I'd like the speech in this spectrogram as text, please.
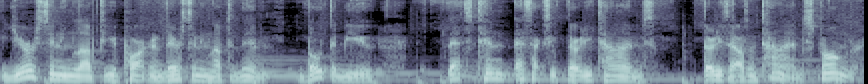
you're sending love to your partner, they're sending love to them. Both of you, that's 10, that's actually 30 times, 30,000 times stronger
